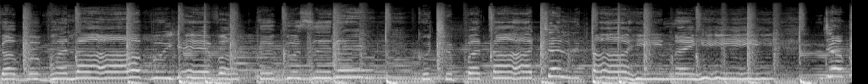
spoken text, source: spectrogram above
کب بھلا اب یہ وقت گزرے؟ کچھ پتا چلتا ہی نہیں۔ جب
